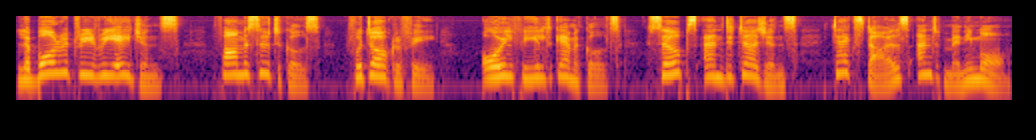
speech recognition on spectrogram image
laboratory reagents, pharmaceuticals, photography, oil field chemicals, soaps and detergents, textiles and many more.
